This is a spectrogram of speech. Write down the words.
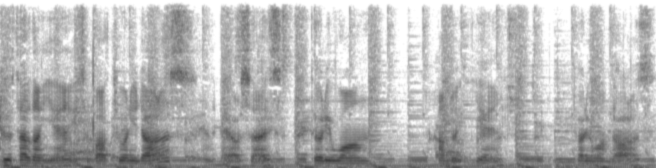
two thousand yen is about twenty dollars, and L size thirty one hundred yen, thirty one dollars.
